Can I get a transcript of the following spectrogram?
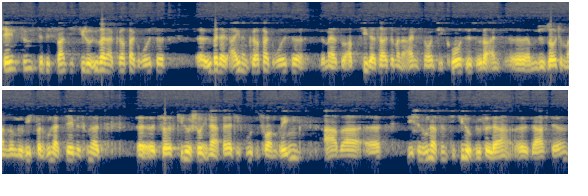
10, 15 bis 20 Kilo über der Körpergröße, äh, über der eigenen Körpergröße, wenn man das so abzieht. Das heißt, wenn man 1,90 groß ist oder 1, äh, sollte man so ein Gewicht von 110 bis 112 Kilo schon in einer relativ guten Form bringen. Aber äh, nicht so ein 150 Kilo Büffel da äh, darstellen.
